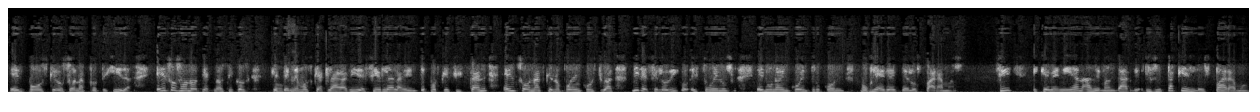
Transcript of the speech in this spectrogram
es bosque o zonas protegidas? Esos son los diagnósticos que tenemos que aclarar y decirle a la gente, porque si están en zonas que no pueden cultivar, mire, se lo digo, estuve en un, en un encuentro con mujeres de los páramos. ¿Sí? Y que venían a demandar. Resulta que en los páramos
